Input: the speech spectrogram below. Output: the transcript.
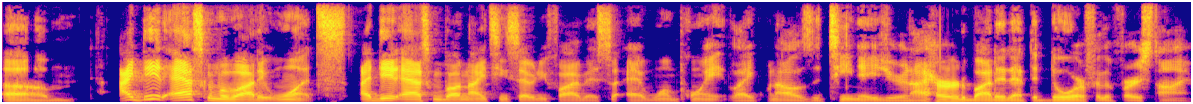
um I did ask him about it once. I did ask him about 1975 at, at one point, like when I was a teenager, and I heard about it at the door for the first time.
